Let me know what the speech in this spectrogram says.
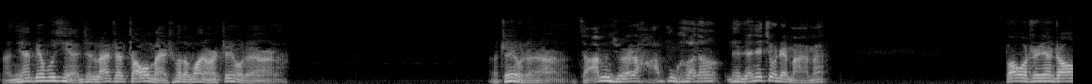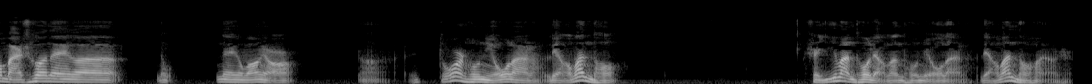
啊，你还别不信，这来这找我买车的网友还真有这样的。啊，真有这样的，咱们觉得哈不可能，那人家就这买卖。包括之前找我买车那个那那个网友，啊，多少头牛来了？两万头，是一万头、两万头牛来了，两万头好像是。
